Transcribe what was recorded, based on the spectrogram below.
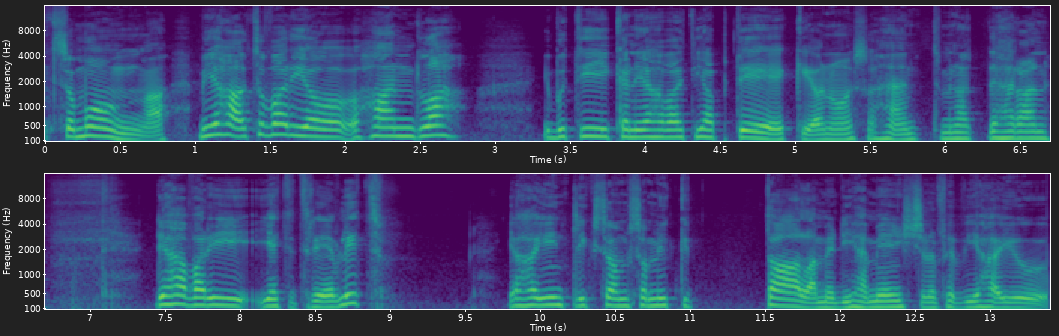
inte så många. Men jag har alltså varit och handlat i butiken, jag har varit i apoteket och något så hänt. Men att det här, det har varit jättetrevligt. Jag har inte liksom så mycket talat med de här människorna för vi har ju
